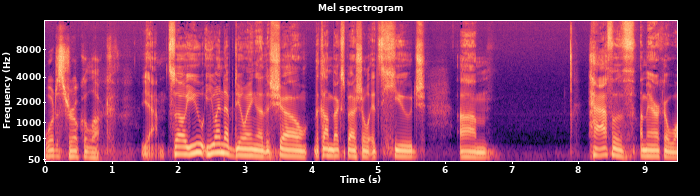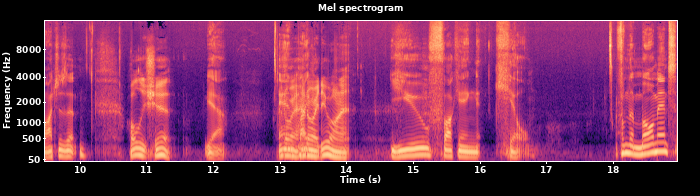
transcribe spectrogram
What a stroke of luck. Yeah. So you you end up doing uh, the show, the comeback special. It's huge. Um, half of America watches it. Holy shit. Yeah. How, do I, how like, do I do on it? You fucking kill. From the moment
